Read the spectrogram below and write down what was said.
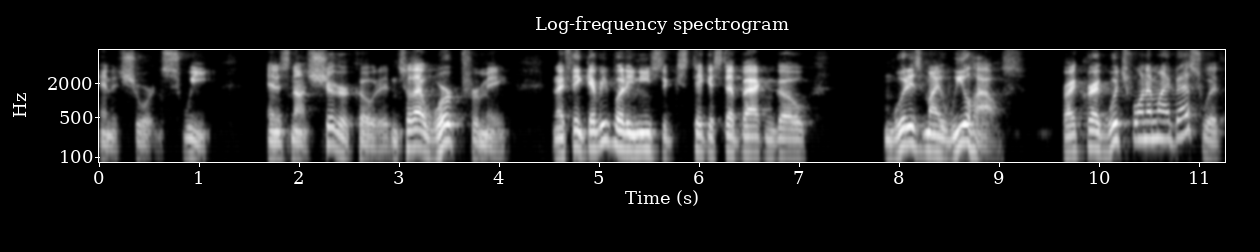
and it's short and sweet and it's not sugar coated. And so that worked for me. And I think everybody needs to take a step back and go, what is my wheelhouse? Right, Craig? Which one am I best with?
